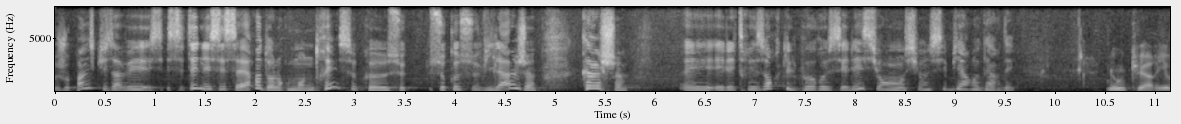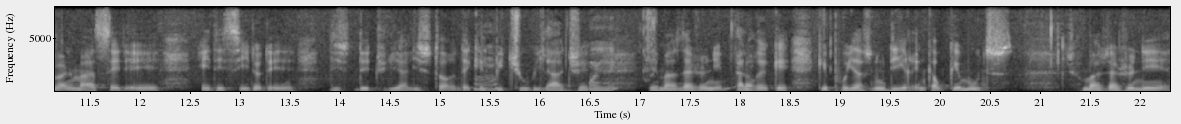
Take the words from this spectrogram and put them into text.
je pense qu'ils avaient, c'était nécessaire de leur montrer ce que ce, que ce village cache et, les trésors qu'il peut receler si on, si on sait bien regarder. Donc tu arrives à Almas et, et, décides d'étudier l'histoire de quel mm village de Mas d'Agenet. Alors, que, que pourrias nous dire en quelques mots sur Mas d'Agenet,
